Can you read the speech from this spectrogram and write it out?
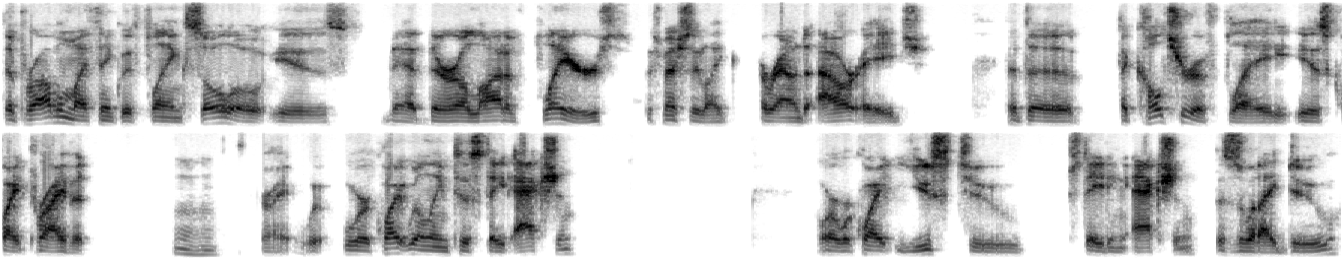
the problem I think with playing solo is that there are a lot of players, especially like around our age, that the the culture of play is quite private. hmm Right, we're quite willing to state action, or we're quite used to stating action. This is what I do,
